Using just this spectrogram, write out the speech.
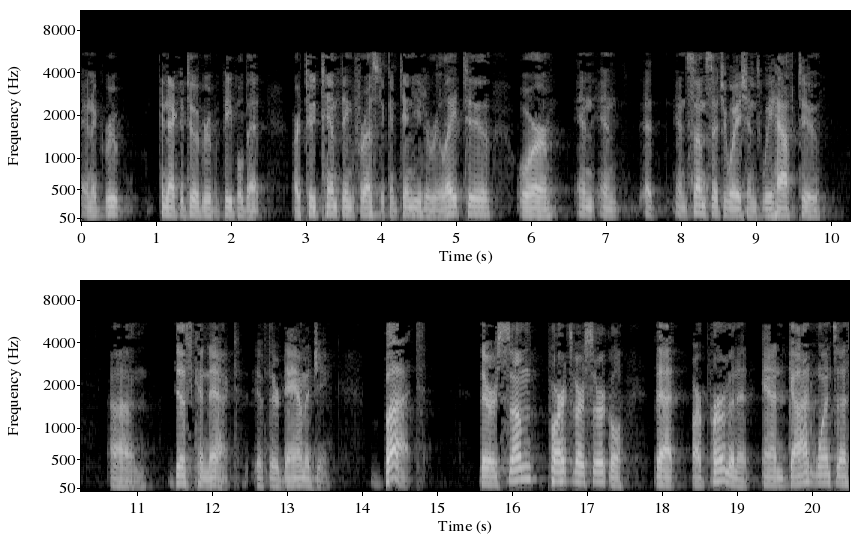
in a group connected to a group of people that are too tempting for us to continue to relate to, or in, in, in some situations we have to um, disconnect if they're damaging. But there are some parts of our circle that are permanent, and God wants us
